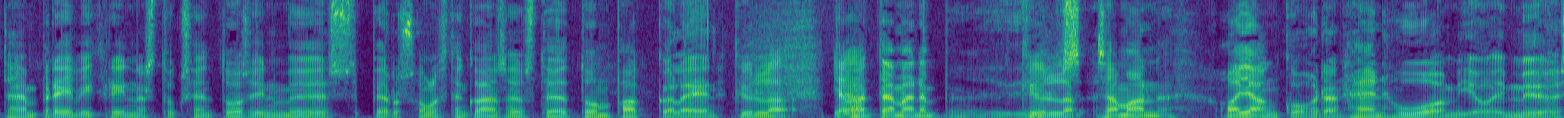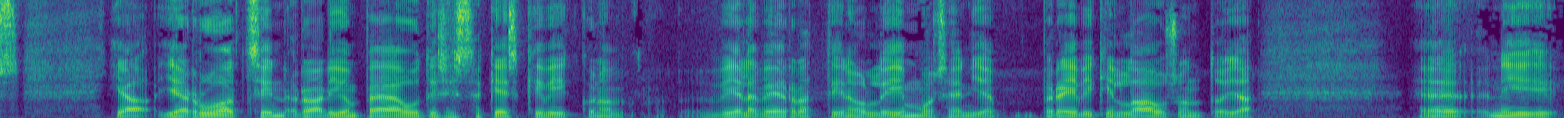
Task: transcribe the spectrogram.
Tähän Breivik-rinnastukseen tosin myös perussuomalaisten kansanedustaja Tom Pakkaleen. Kyllä. Tämän, tämän kyllä. saman ajankohdan hän huomioi myös. Ja, ja Ruotsin radion pääuutisissa keskiviikkona vielä verrattiin Olli Immosen ja Breivikin lausuntoja. Niin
